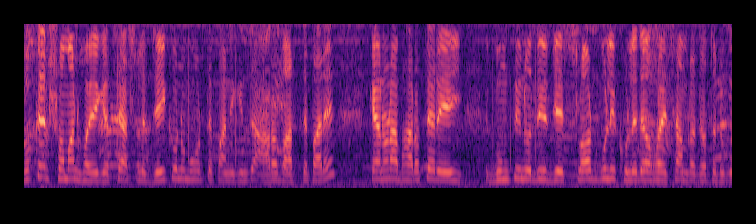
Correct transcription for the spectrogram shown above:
বুকের সমান হয়ে গেছে। আসলে যেই কোনো মুহূর্তে পানি কিন্তু আরও বাড়তে পারে। কেননা ভারতের এই গুমতি নদীর যে স্লটগুলি খুলে দেওয়া হয়েছে আমরা যতটুকু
